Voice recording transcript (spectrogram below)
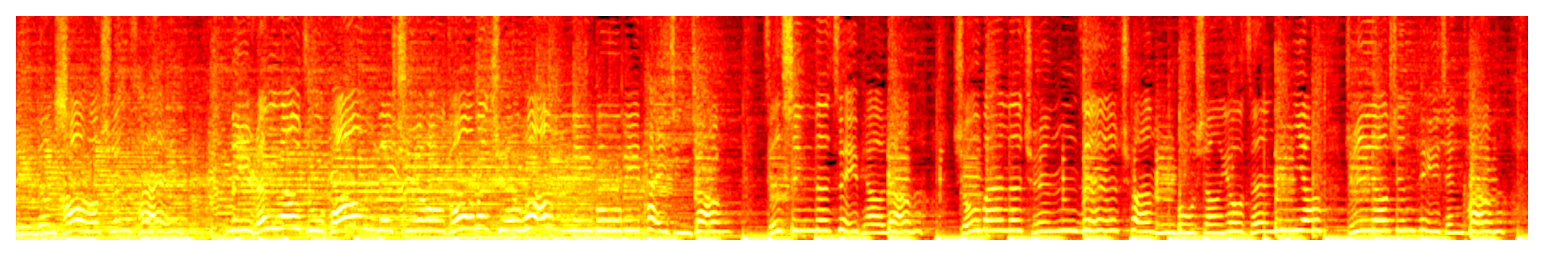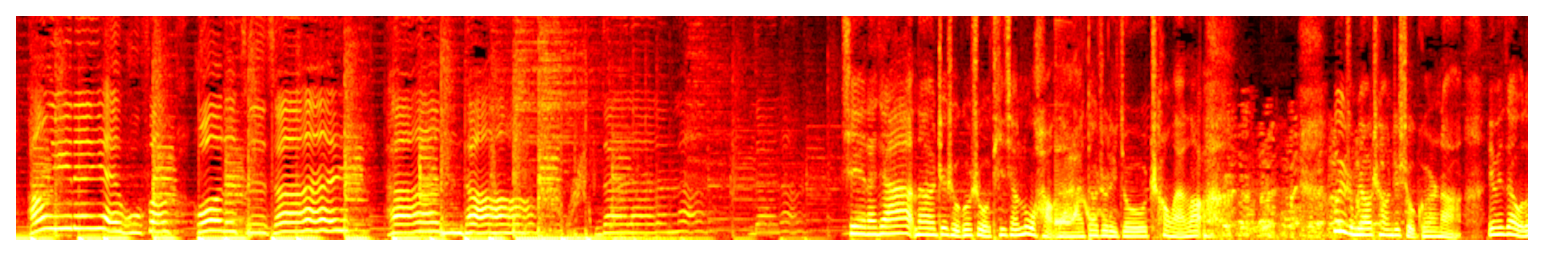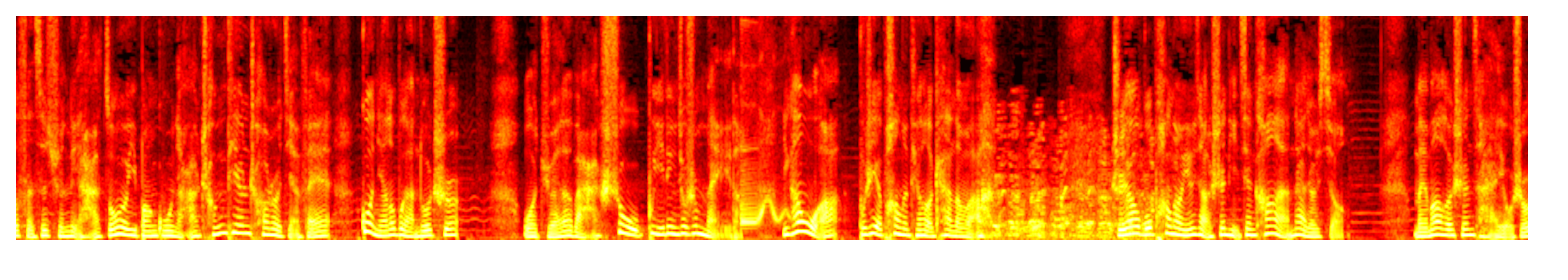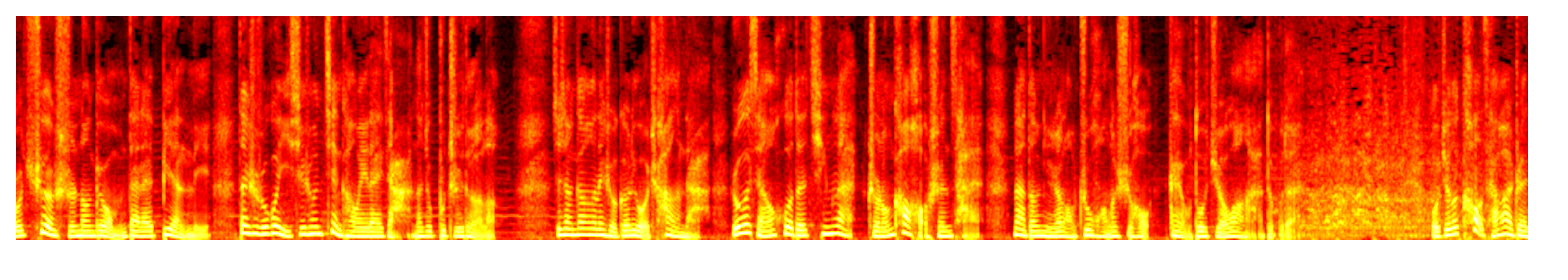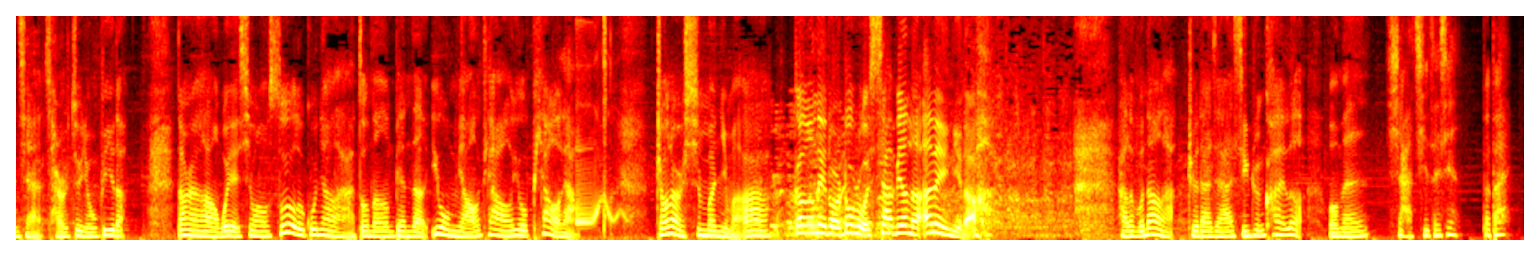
你，能好好身材。你人老珠黄的时候多么绝望，你不必太紧张，自信的最漂亮。瘦版的裙子穿不上又怎样？只要身体健康，胖一点也无妨，活得自在谢谢大家。那这首歌是我提前录好的啊，到这里就唱完了。为什么要唱这首歌呢？因为在我的粉丝群里哈，总有一帮姑娘啊，成天吵吵减肥，过年都不敢多吃。我觉得吧，瘦不一定就是美的。你看我不是也胖的挺好看的吗？只要不胖到影响身体健康啊，那就行。美貌和身材有时候确实能给我们带来便利，但是如果以牺牲健康为代价，那就不值得了。就像刚刚那首歌里我唱的，如果想要获得青睐，只能靠好身材，那等你人老珠黄的时候，该有多绝望啊，对不对？我觉得靠才华赚钱才是最牛逼的。当然啊，我也希望所有的姑娘啊都能变得又苗条又漂亮。长点心吧，你们啊！刚刚那段都是我瞎编的，安慰你的。好了，不闹了，祝大家新春快乐，我们下期再见，拜拜。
